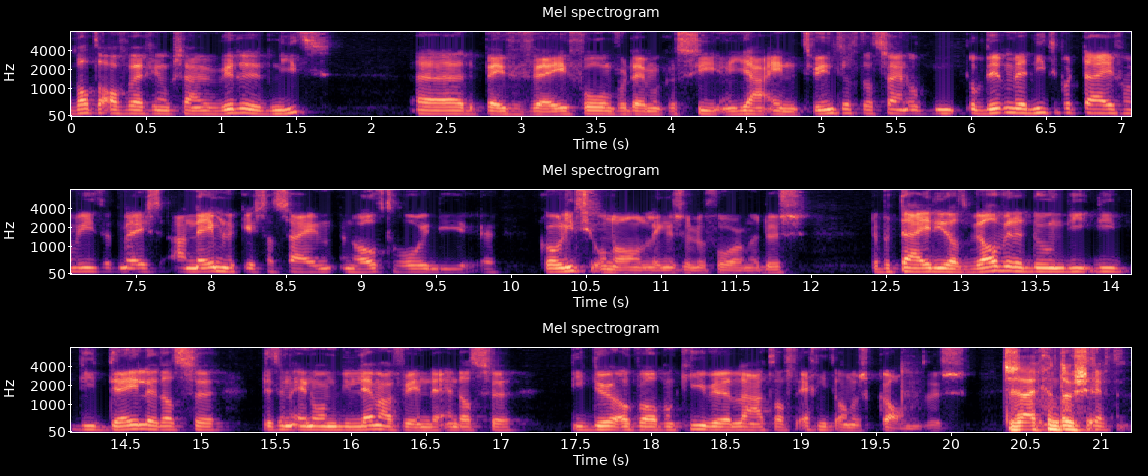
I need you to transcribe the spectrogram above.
wat de afweging ook zijn, we willen het niet. Uh, de PVV, Forum voor Democratie en Ja21. Dat zijn op, op dit moment niet de partijen van wie het het meest aannemelijk is dat zij een, een hoofdrol in die uh, coalitieonderhandelingen zullen vormen. Dus de partijen die dat wel willen doen, die, die, die delen dat ze dit een enorm dilemma vinden. En dat ze die deur ook wel op een kier willen laten als het echt niet anders kan. Dus het is eigenlijk een dossier,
